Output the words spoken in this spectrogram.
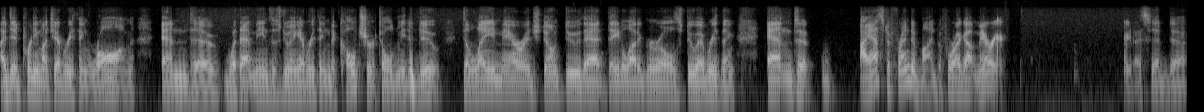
I did pretty much everything wrong. And uh, what that means is doing everything the culture told me to do. Delay marriage, don't do that, date a lot of girls, do everything. And uh, I asked a friend of mine before I got married, I said, uh,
